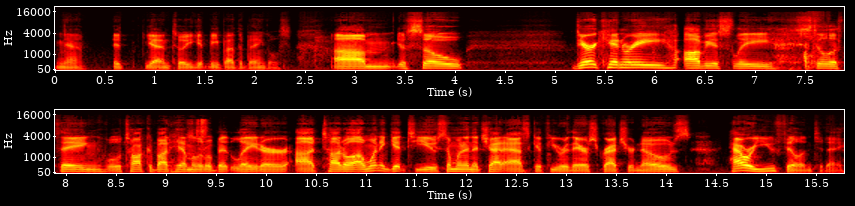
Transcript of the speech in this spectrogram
Yeah, it yeah until you get beat by the Bengals. Um, so Derrick Henry, obviously, still a thing. We'll talk about him a little bit later. Uh, Tuttle, I want to get to you. Someone in the chat asked if you were there. Scratch your nose. How are you feeling today?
